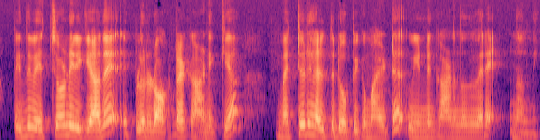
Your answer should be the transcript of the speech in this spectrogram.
അപ്പോൾ ഇത് വെച്ചുകൊണ്ടിരിക്കാതെ എപ്പോഴും ഒരു ഡോക്ടറെ കാണിക്കുക. മറ്റൊരു ഹെൽത്ത് ടോപ്പിക്കുമായിട്ട് വീണ്ടും കാണുന്നത് വരെ നന്ദി.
